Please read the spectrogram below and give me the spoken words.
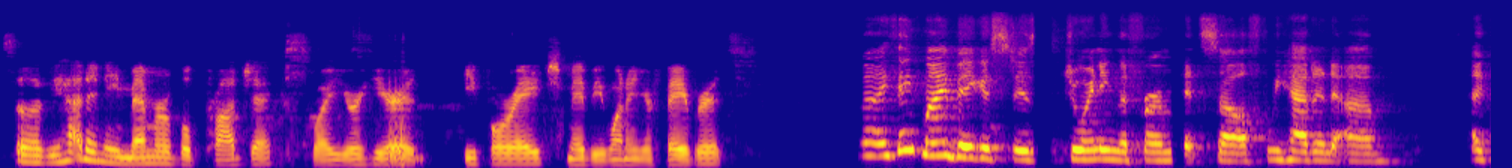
So, have you had any memorable projects while you're here at E4H? Maybe one of your favorites? Well, I think my biggest is joining the firm itself. We had an um, a,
